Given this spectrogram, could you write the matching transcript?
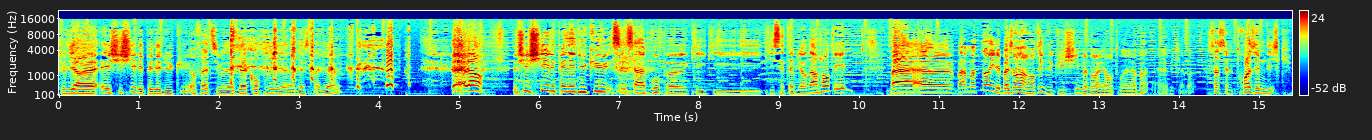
Qui veut dire euh, et Chichi et les PD du cul, en fait, si vous avez bien compris euh, l'espagnol. Alors, Chichi et les PD du cul, c'est un groupe euh, qui, qui, qui s'établit en Argentine. Bah, euh, bah maintenant il est basé en Argentine vu que Chichi maintenant elle est retournée là-bas, elle habite là-bas. Ça c'est le troisième disque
